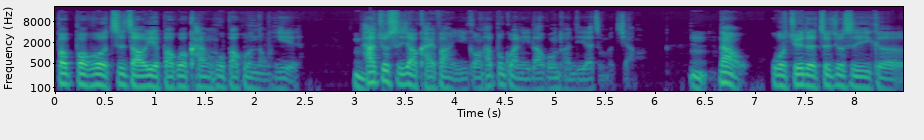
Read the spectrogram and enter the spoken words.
包包括制造业，包括看护，包括农业。他就是要开放移工，他不管你劳工团体在怎么讲，嗯，那我觉得这就是一个，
